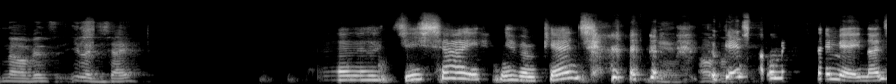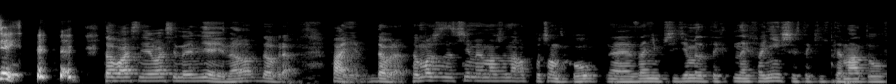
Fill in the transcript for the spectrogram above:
No, więc ile dzisiaj? E, Dzisiaj, nie wiem, pięć. Pięć. O, to, Pięć to u mnie najmniej na dzień. to właśnie, właśnie najmniej, no. Dobra, fajnie. Dobra, to może zaczniemy Marzena od początku, e, zanim przyjdziemy do tych najfajniejszych takich tematów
